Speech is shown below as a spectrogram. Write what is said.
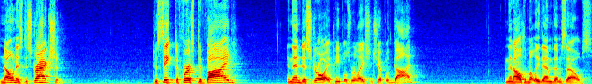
known as distraction to seek to first divide and then destroy people's relationship with God and then ultimately them themselves.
